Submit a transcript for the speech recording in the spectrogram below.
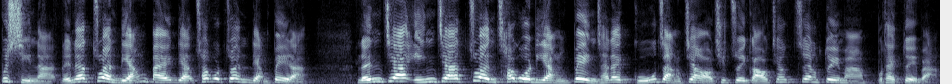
不行啊，人家赚两百两，超过赚两倍啦。人家赢家赚超过两倍，你才在鼓掌叫好去追高，这样这样对吗？不太对吧？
